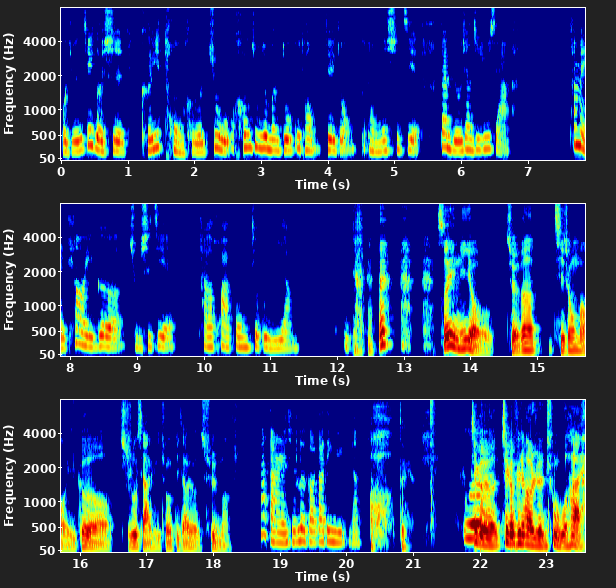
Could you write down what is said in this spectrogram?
我觉得这个是可以统合住、hold 住这么多不同这种不同的世界。但比如像蜘蛛侠，他每跳一个主世界，他的画风就不一样。所以你有觉得其中某一个蜘蛛侠宇宙比较有趣吗？那当然是乐高大电影呢。哦，对，这个这个非常人畜无害。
